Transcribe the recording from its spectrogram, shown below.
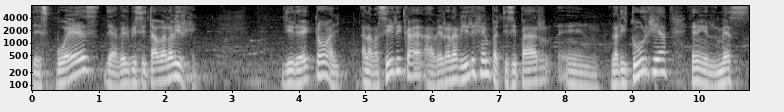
después de haber visitado a la Virgen, directo al- a la Basílica a ver a la Virgen, participar en la liturgia, en el mes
